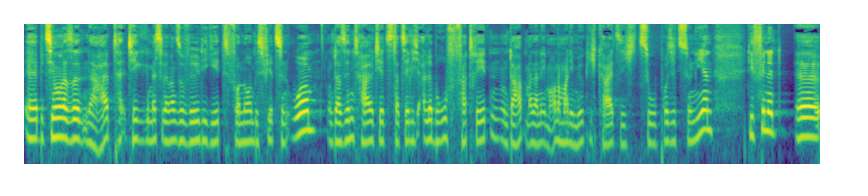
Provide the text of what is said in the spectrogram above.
äh, beziehungsweise eine halbtägige Messe, wenn man so will, die geht von 9 bis 14 Uhr. Und da sind halt jetzt tatsächlich alle Berufe vertreten und da hat man dann eben auch nochmal die Möglichkeit, sich zu positionieren. Die findet äh,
